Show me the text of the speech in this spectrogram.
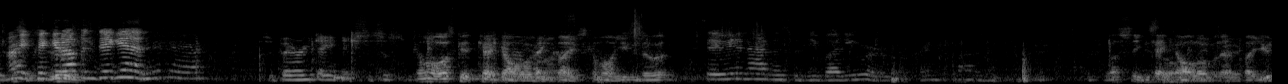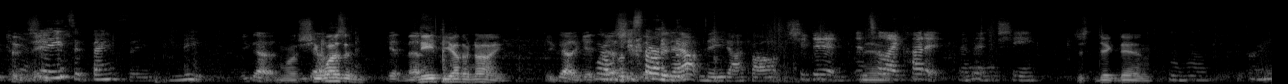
All right, pick it up and dig in. It's very dangerous. It's just- Come on, let's get cake all over your face. Come on, you can do it. See, we didn't have this with you, bud. You were cranky about Let's see cake all over that place. You two She neat. eats it fancy, neat. You gotta. Well, you she gotta wasn't Get messy. neat the other night. You gotta get Well, messy. she started this. out neat, I thought. She did until Yeah. I cut it, and then she. Just digged in. Mm-hmm.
